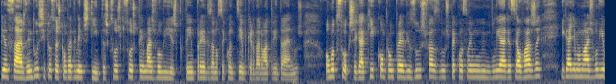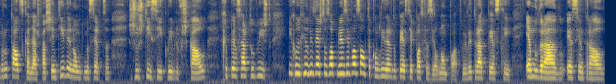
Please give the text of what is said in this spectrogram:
pensar em duas situações completamente distintas, que são as pessoas que têm mais-valias porque têm prédios há não sei quanto tempo que herdaram há 30 anos, ou uma pessoa que chega aqui, compra um prédio ZUS, faz uma especulação imobiliária selvagem e ganha uma mais-valia brutal. Se calhar faz sentido, em nome de uma certa justiça e equilíbrio fiscal, repensar tudo isto. E Rui Rio diz estas opiniões em voz alta, como líder do PST pode fazê-lo? Não pode. O eleitorado do PST é moderado, é central,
